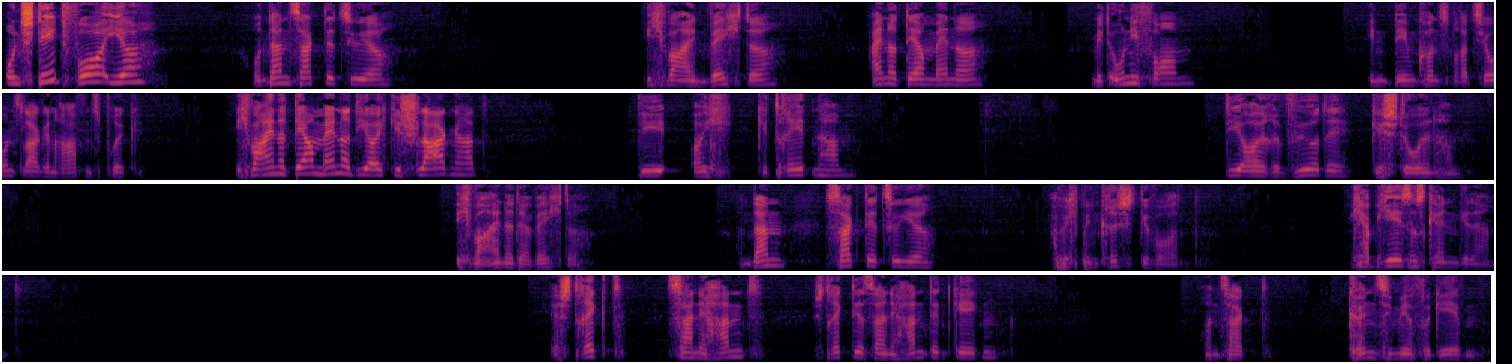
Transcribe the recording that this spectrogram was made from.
und steht vor ihr und dann sagt er zu ihr, ich war ein Wächter, einer der Männer, mit Uniform in dem Konzentrationslager in Ravensbrück. Ich war einer der Männer, die euch geschlagen hat, die euch getreten haben, die eure Würde gestohlen haben. Ich war einer der Wächter. Und dann sagt er zu ihr, aber ich bin Christ geworden. Ich habe Jesus kennengelernt. Er streckt seine Hand, streckt ihr seine Hand entgegen und sagt, können Sie mir vergeben?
